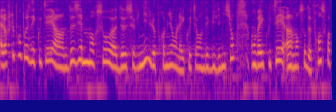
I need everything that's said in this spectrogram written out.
Alors je te propose d'écouter un deuxième morceau de ce vinyle. Le premier on l'a écouté en début d'émission. On va écouter un morceau de François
